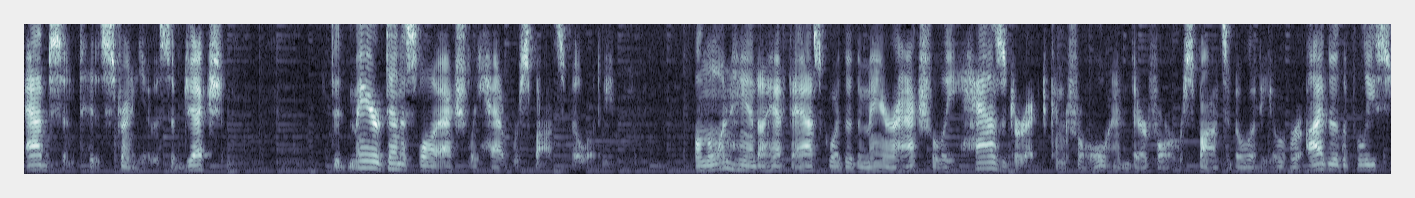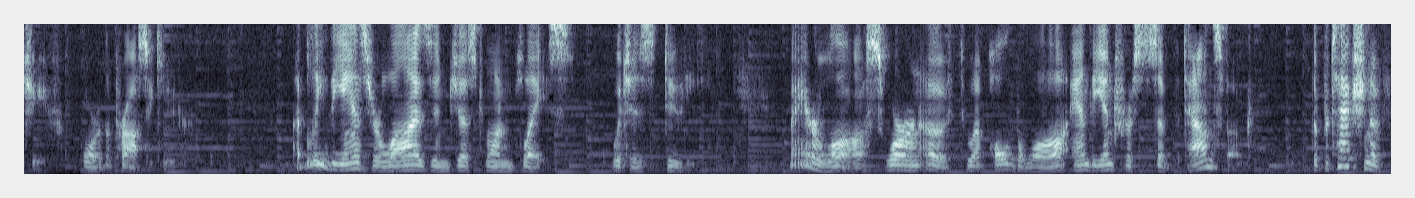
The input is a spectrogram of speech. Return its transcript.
absent his strenuous objection. Did Mayor Denis Law actually have responsibility? On the one hand, I have to ask whether the mayor actually has direct control and therefore responsibility over either the police chief or the prosecutor. I believe the answer lies in just one place, which is duty. Mayor Law swore an oath to uphold the law and the interests of the townsfolk. The protection of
